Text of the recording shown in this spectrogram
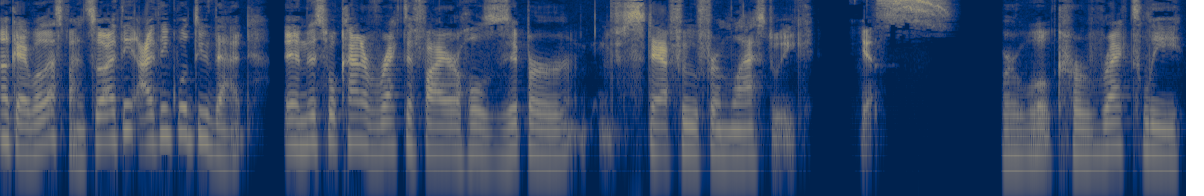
Okay, well that's fine. So I think I think we'll do that, and this will kind of rectify our whole zipper snafu from last week, Yes. where we'll correctly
